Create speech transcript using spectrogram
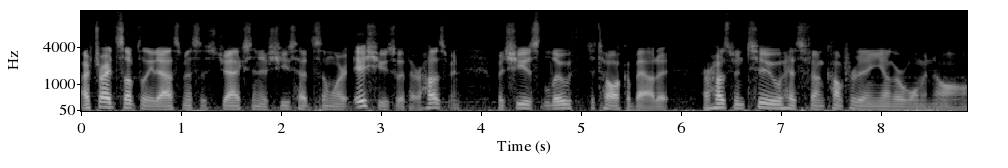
I've tried subtly to ask Mrs. Jackson if she's had similar issues with her husband, but she is loath to talk about it. Her husband, too, has found comfort in a younger woman. Aw.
